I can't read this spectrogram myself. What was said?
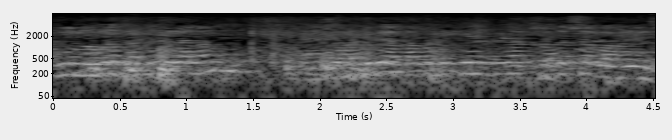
আমি সরকারি অধ্যাপক বিভাগ সদস্য গভর্নমেন্ট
